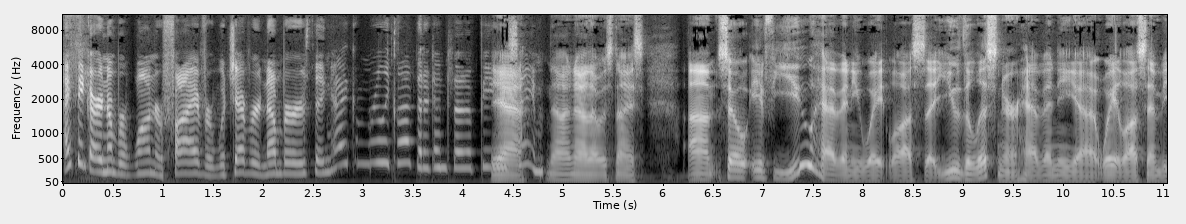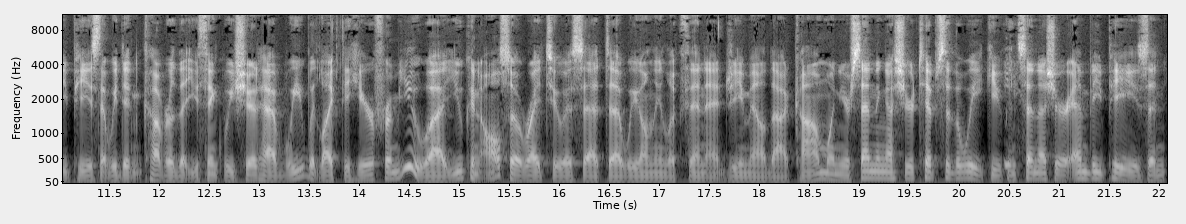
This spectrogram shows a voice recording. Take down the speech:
I think our number one or five or whichever number thing. I'm really glad that it ended up being Yeah, the same. no, no, that was nice. Um, so, if you have any weight loss, uh, you, the listener, have any uh, weight loss MVPs that we didn't cover that you think we should have, we would like to hear from you. Uh, you can also write to us at uh, weonlylookthin at gmail.com. When you're sending us your tips of the week, you can send us your MVPs and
